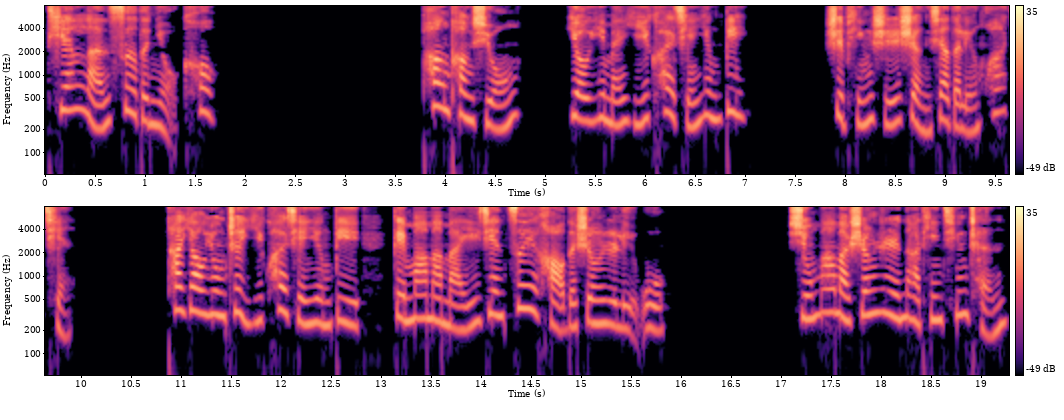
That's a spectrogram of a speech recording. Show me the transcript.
天蓝色的纽扣。胖胖熊有一枚一块钱硬币，是平时省下的零花钱。他要用这一块钱硬币给妈妈买一件最好的生日礼物。熊妈妈生日那天清晨，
